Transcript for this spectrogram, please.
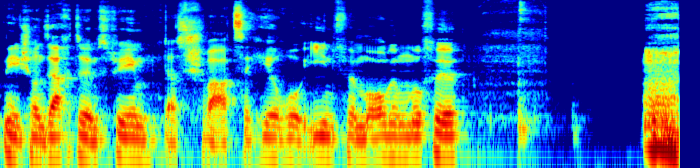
Wie ich schon sagte im Stream, das schwarze Heroin für Morgenmuffel. Mm.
